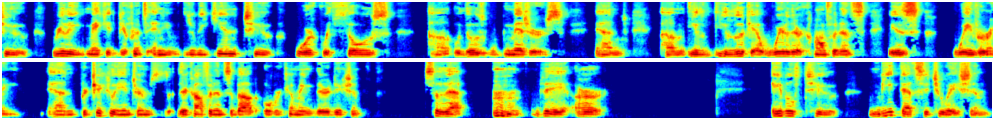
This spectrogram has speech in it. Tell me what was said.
to really make a difference? And you, you begin to work with those uh, those measures, and um, you you look at where their confidence is wavering, and particularly in terms their confidence about overcoming their addiction, so that they are able to meet that situation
